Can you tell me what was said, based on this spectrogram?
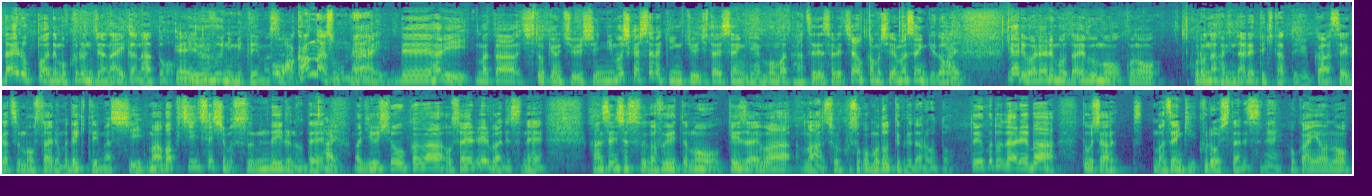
第6波はでも来るんじゃないかなというふうに見ています。わかんないですもんね。はい。で、やはり、また、首都圏を中心にもしかしたら緊急事態宣言もまた発令されちゃうかもしれませんけど、はいやはり我々もだいぶもう、この、コロナ禍に慣れてきたというか、生活もスタイルもできていますし、まあ、ワクチン接種も進んでいるので、はいまあ、重症化が抑えられればですね、感染者数が増えても、経済は、まあ、そこそこ戻ってくるだろうと。ということであれば、当社、まあ、前期苦労したですね、保管用の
